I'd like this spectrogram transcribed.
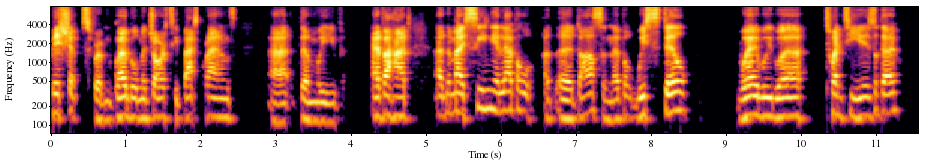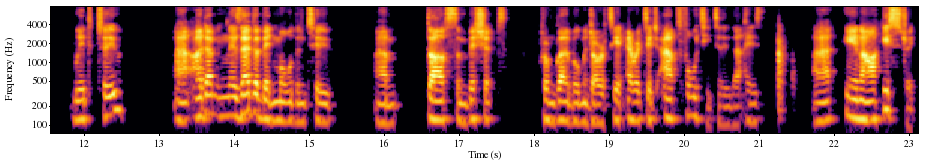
bishops from global majority backgrounds than we've ever had. At the most senior level, at the diocesan level, We're still where we were 20 years ago with two. Uh, I don't think there's ever been more than two um, and bishops from global majority heritage, at 42, that is, uh, in our history.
